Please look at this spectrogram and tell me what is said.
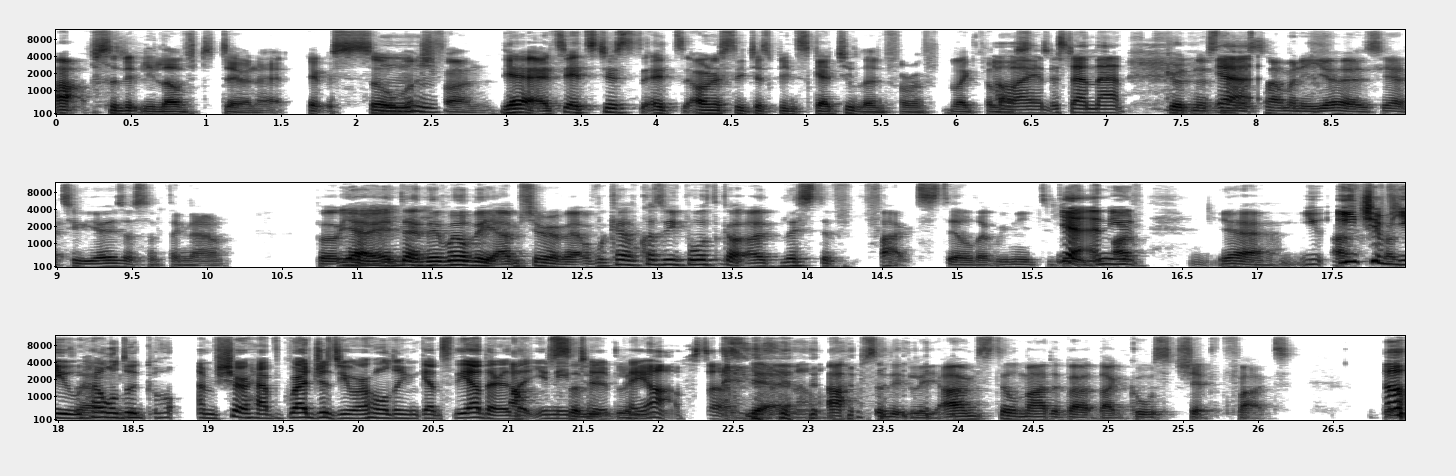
absolutely loved doing it it was so much Mhm. fun yeah it's it's just it's honestly just been scheduling for like the Oh, I understand that. goodness Yeah. knows how many years yeah two years or something now but yeah it, Mhm. there will be i'm sure of it because we've both got a list of facts still that we need to do Yeah, and you- I've- yeah You Uh, each of you hold, um, a, I'm sure, have grudges you are holding against the other that you need to pay off. So yeah you know. absolutely i'm still mad about that ghost ship fact Oh.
